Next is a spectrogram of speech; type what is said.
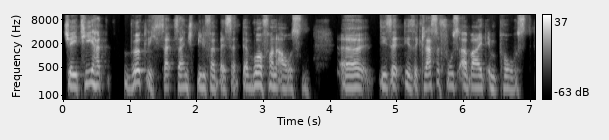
JT hat wirklich sein Spiel verbessert. Der Wurf von außen, äh, diese, diese klasse Fußarbeit im Post,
